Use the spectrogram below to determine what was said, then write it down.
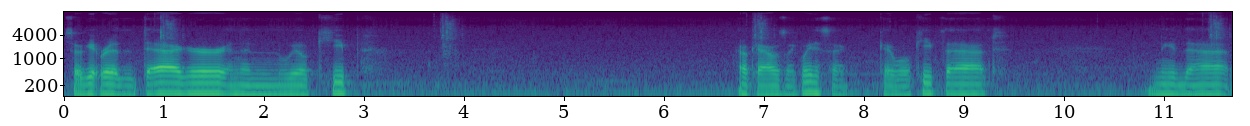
So get rid of the dagger, and then we'll keep... Okay, I was like, wait a second. Okay, we'll keep that. Need that.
